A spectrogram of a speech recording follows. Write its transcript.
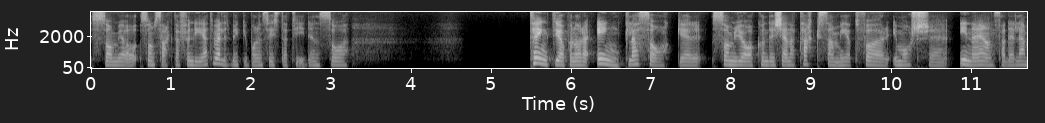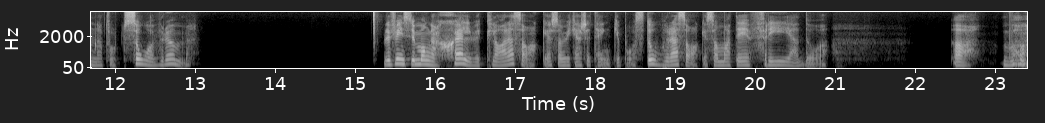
som jag som sagt har funderat väldigt mycket på den sista tiden så tänkte jag på några enkla saker som jag kunde känna tacksamhet för i morse innan jag ens hade lämnat vårt sovrum. Det finns ju många självklara saker som vi kanske tänker på. Stora saker som att det är fred och ja, vad,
